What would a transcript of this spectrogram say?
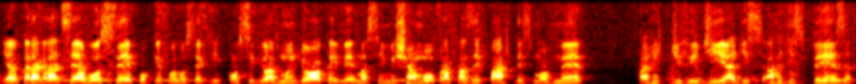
E aí eu quero agradecer a você, porque foi você que conseguiu as mandiocas e mesmo assim me chamou para fazer parte desse movimento, para a gente dividir a, des a despesa.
